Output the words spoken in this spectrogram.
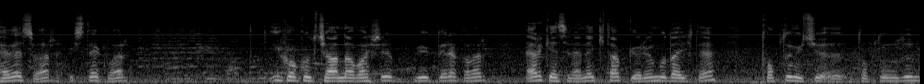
heves var, istek var. İlkokul çağında başlayıp büyüklere kadar herkesine ne kitap görüyorum. Bu da işte toplum içi, toplumumuzun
